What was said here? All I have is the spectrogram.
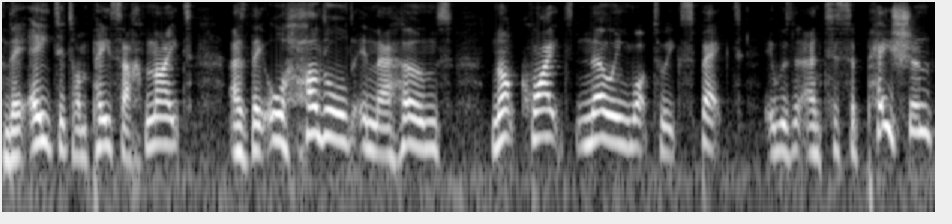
They ate it on Pesach night as they all huddled in their homes, not quite knowing what to expect. It was an anticipation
